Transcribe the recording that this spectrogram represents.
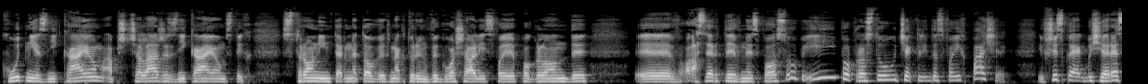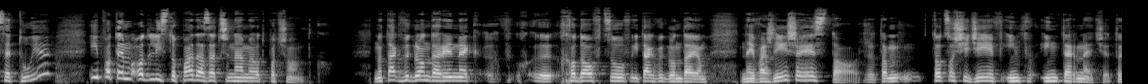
kłótnie znikają, a pszczelarze znikają z tych stron internetowych, na których wygłaszali swoje poglądy, w asertywny sposób i po prostu uciekli do swoich pasiek. I wszystko jakby się resetuje i potem od listopada zaczynamy od początku. No tak wygląda rynek hodowców i tak wyglądają. Najważniejsze jest to, że to, to co się dzieje w, w internecie, to,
